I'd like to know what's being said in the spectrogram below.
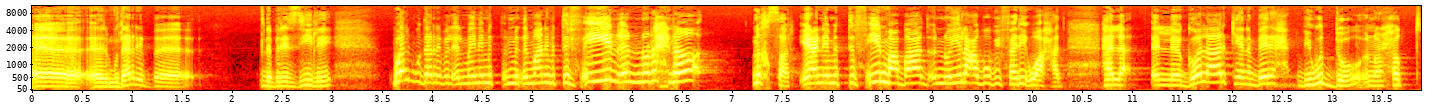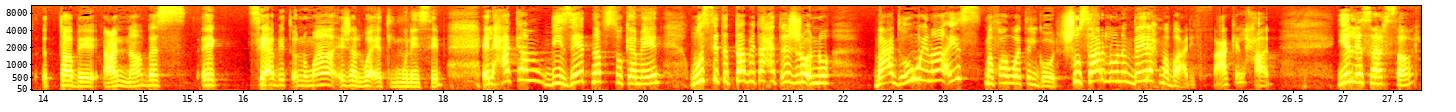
والمدرب البرازيلي والمدرب الألماني الألماني متفقين إنه نحن نخسر. يعني متفقين مع بعض إنه يلعبوا بفريق واحد. هلأ الجولار كان امبارح بوده إنه يحط الطابة عنا بس هيك ساقبت إنه ما اجى الوقت المناسب. الحكم بذات نفسه كمان وصلت الطابة تحت إجره إنه بعد هو ناقص ما فوت الجول. شو صار لهم امبارح؟ ما بعرف. على كل حال يلي صار صار.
